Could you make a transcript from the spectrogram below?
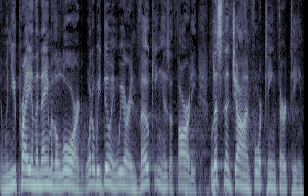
And when you pray in the name of the Lord, what are we doing? We are invoking his authority. Listen to John 14, 13.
